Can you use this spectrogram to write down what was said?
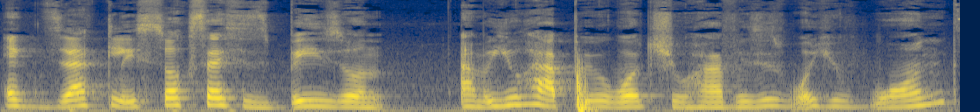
Exactly. Success is based on are you happy with what you have? Is this what you want?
